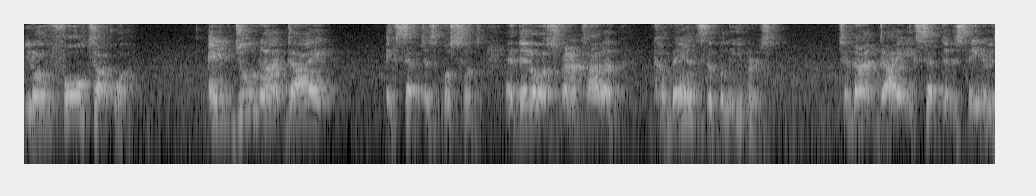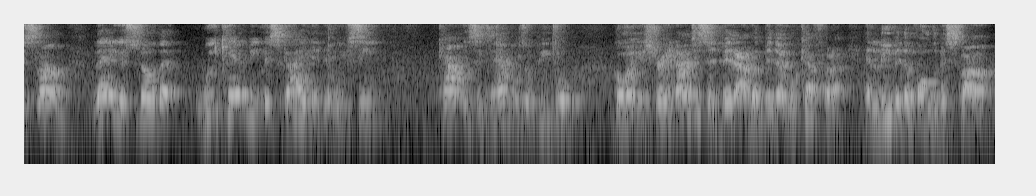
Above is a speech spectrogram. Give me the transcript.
You know, full taqwa. And do not die except as Muslims. And then Allah subhanahu wa ta'ala commands the believers to not die except in a state of Islam, letting us know that we can be misguided. And we've seen countless examples of people going astray, not just in bid'ah, but bid'ah mukaffara, and leaving the fold of Islam.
